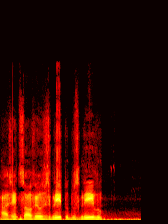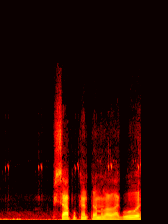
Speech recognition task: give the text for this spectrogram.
A gente só vê os gritos dos grilos, os sapos cantando na lagoa.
